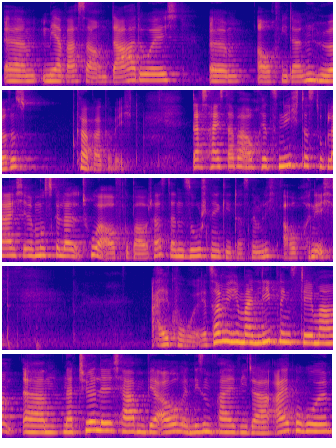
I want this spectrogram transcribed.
ähm, mehr Wasser und dadurch ähm, auch wieder ein höheres Körpergewicht. Das heißt aber auch jetzt nicht, dass du gleich äh, Muskulatur aufgebaut hast, denn so schnell geht das nämlich auch nicht. Alkohol. Jetzt haben wir hier mein Lieblingsthema. Ähm, natürlich haben wir auch in diesem Fall wieder Alkohol.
